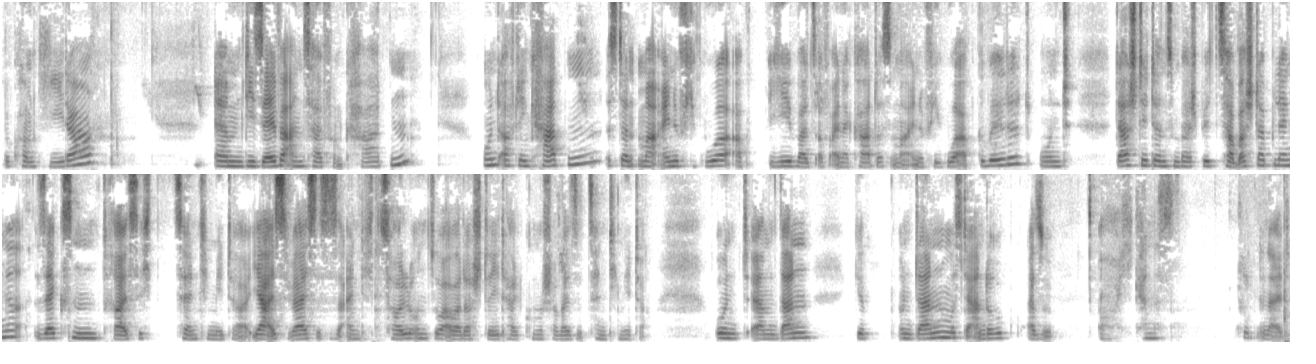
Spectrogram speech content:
bekommt jeder ähm, dieselbe Anzahl von Karten. Und auf den Karten ist dann immer eine Figur, ab, jeweils auf einer Karte ist immer eine Figur abgebildet. Und da steht dann zum Beispiel Zauberstablänge 36 Zentimeter. Ja, ich weiß, es ist eigentlich Zoll und so, aber da steht halt komischerweise Zentimeter. Und ähm, dann gibt und dann muss der andere, also, oh, ich kann das, tut mir leid,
